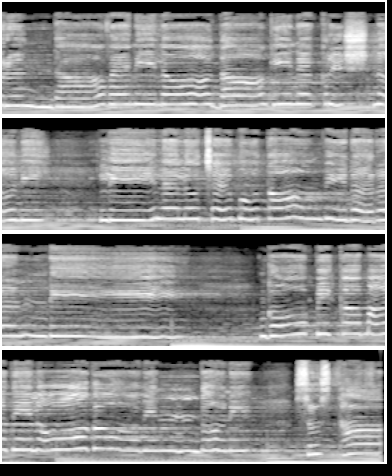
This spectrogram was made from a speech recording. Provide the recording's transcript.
బృందావనిలో దాగిన కృష్ణుని లీలలు చెబుతాం వినరండి. గోపిక మదిలో గోవిందుని సుస్థా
